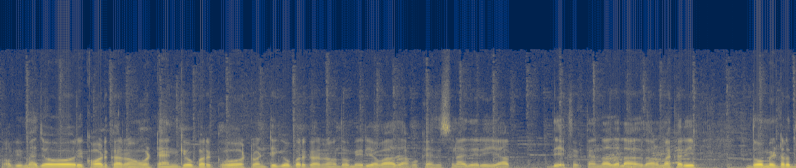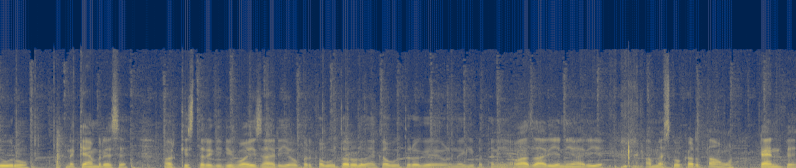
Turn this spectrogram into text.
तो अभी मैं जो रिकॉर्ड कर रहा हूँ वो टेन के ऊपर ट्वेंटी के ऊपर कर रहा हूँ तो मेरी आवाज़ आपको कैसे सुनाई दे रही है, आप देख सकते हैं, अंदाज़ा लगा सकते हैं और मैं करीब दो मीटर दूर हूँ। अपने कैमरे से और किस तरीके की वॉइस आ रही है ऊपर कबूतर उड़ रहे हैं कबूतरों के उड़ने की पता नहीं आवाज़ आ रही है नहीं आ रही है अब मैं इसको करता हूँ टेन पे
